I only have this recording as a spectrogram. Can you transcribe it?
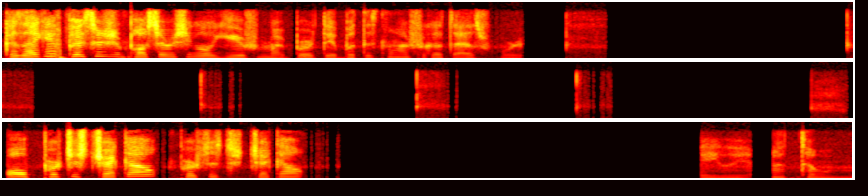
Cause I get PlayStation Plus every single year for my birthday, but this time I forgot to ask for it. Oh, purchase checkout? Purchase to checkout? Wait, wait. I'm gonna tell him.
